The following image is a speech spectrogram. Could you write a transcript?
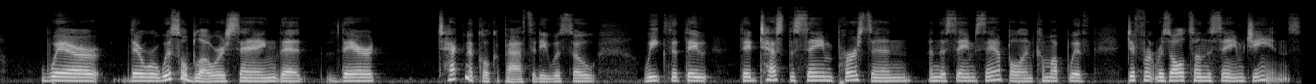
Where there were whistleblowers saying that their technical capacity was so weak that they they'd test the same person and the same sample and come up with different results on the same genes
